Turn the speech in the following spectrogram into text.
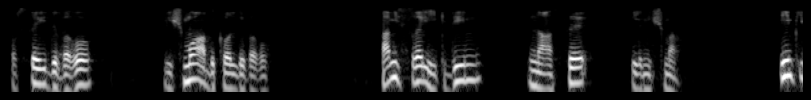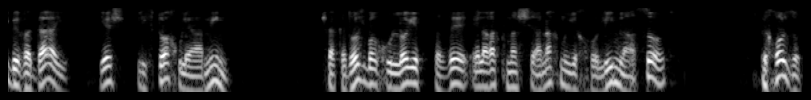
עושי דברו, לשמוע בכל דברו. עם ישראל יקדים נעשה לנשמע. אם כי בוודאי יש לפתוח ולהאמין שהקדוש ברוך הוא לא יצווה אלא רק מה שאנחנו יכולים לעשות, בכל זאת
